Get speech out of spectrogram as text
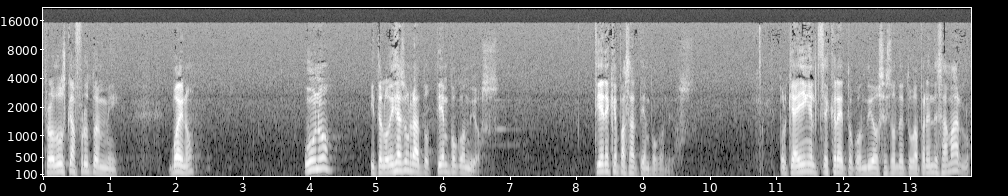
produzca fruto en mí. Bueno, uno, y te lo dije hace un rato, tiempo con Dios. Tienes que pasar tiempo con Dios. Porque ahí en el secreto con Dios es donde tú aprendes a amarlo.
